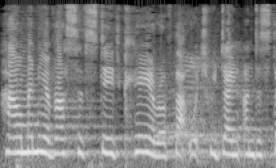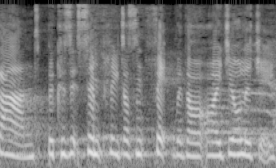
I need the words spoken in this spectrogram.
How many of us have steered clear of that which we don't understand because it simply doesn't fit with our ideology?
